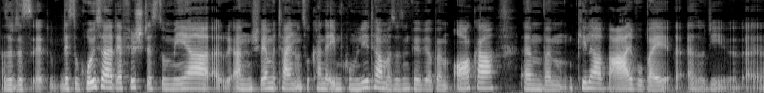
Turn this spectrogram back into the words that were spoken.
also das, äh, desto größer der Fisch, desto mehr an Schwermetallen und so kann der eben kumuliert haben. Also sind wir wieder beim Orca, ähm, beim Killerwal, wobei äh, also die, äh,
